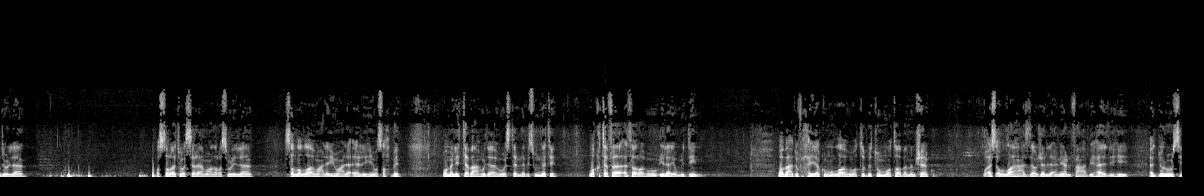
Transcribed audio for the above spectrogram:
الحمد لله والصلاة والسلام على رسول الله صلى الله عليه وعلى آله وصحبه ومن اتبع هداه واستنى بسنته واقتفى أثره إلى يوم الدين. وبعد فحياكم الله وطبتم وطاب ممشاكم. وأسأل الله عز وجل أن ينفع بهذه الدروس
